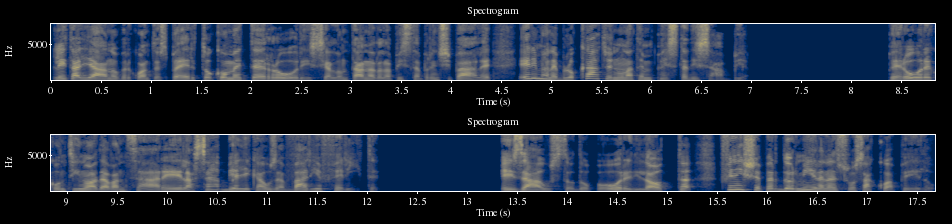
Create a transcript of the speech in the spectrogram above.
L'italiano, per quanto esperto, commette errori, si allontana dalla pista principale e rimane bloccato in una tempesta di sabbia. Per ore continua ad avanzare e la sabbia gli causa varie ferite. Esausto dopo ore di lotta, finisce per dormire nel suo sacco a pelo.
